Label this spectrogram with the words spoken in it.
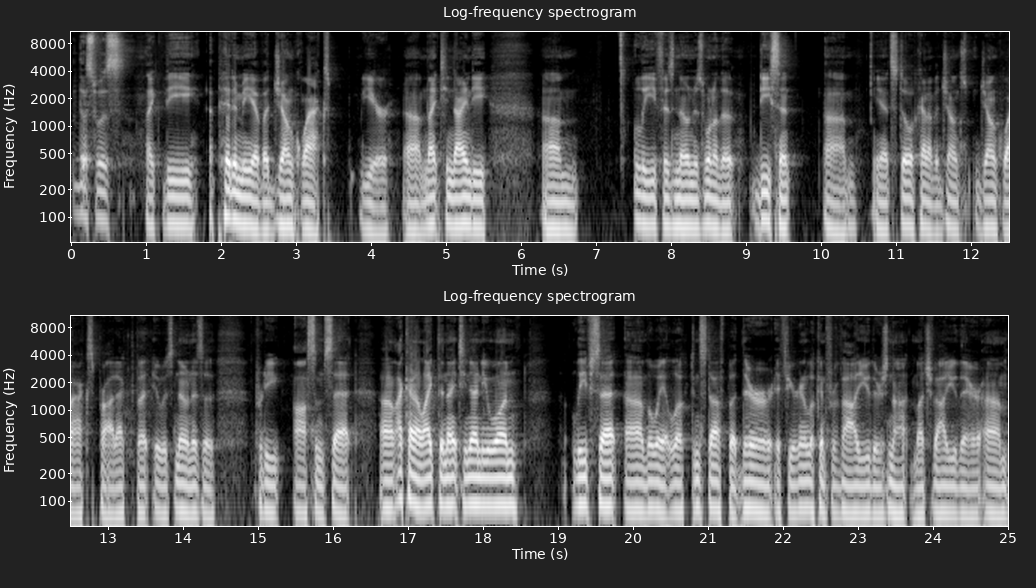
this was like the epitome of a junk wax year. Um, 1990 um, Leaf is known as one of the decent. Um, yeah, it's still kind of a junk junk wax product, but it was known as a pretty awesome set. Uh, I kind of like the 1991 Leaf set, uh, the way it looked and stuff. But there, if you're looking for value, there's not much value there. Um,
